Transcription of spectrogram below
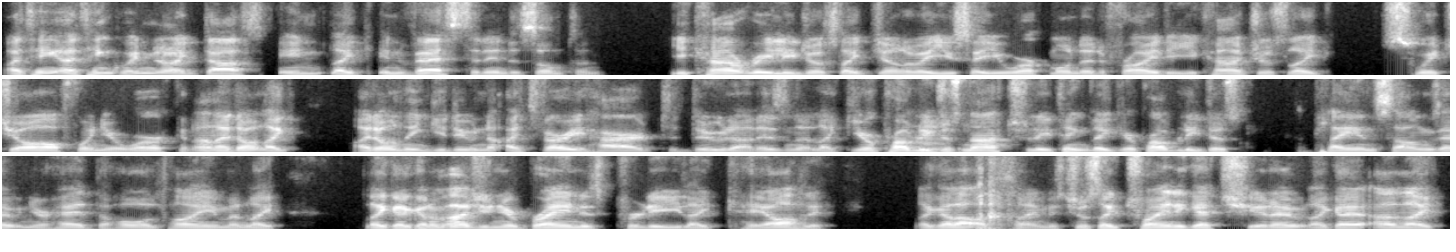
i think i think when you're like that in like invested into something you can't really just like you know the way you say you work monday to friday? You can't just like switch off when you're working. And i don't like i don't think you do it's very hard to do that isn't it like you're probably mm. just naturally think like you're probably just playing songs out in your head the whole time and like like i can imagine your brain is pretty like chaotic like a lot of the time, it's just like trying to get shit out. Like I and like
